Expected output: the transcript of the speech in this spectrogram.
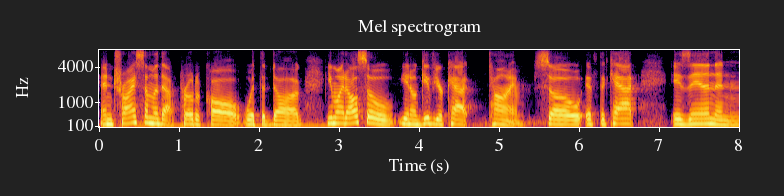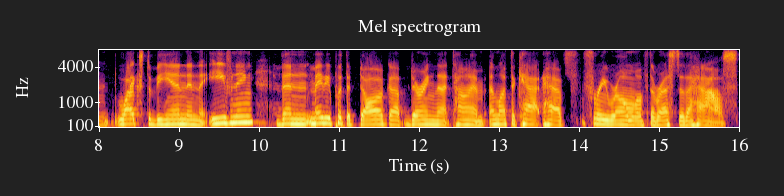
and try some of that protocol with the dog. You might also, you know, give your cat time. So if the cat is in and likes to be in in the evening, then maybe put the dog up during that time and let the cat have free roam of the rest of the house.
